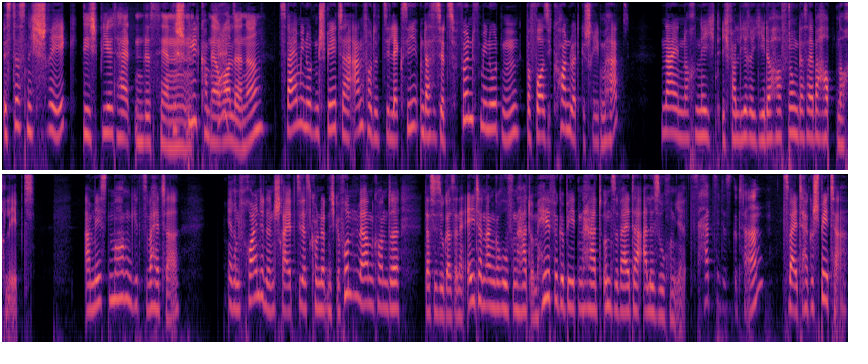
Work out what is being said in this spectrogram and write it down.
Ist das nicht schräg? Sie spielt halt ein bisschen sie spielt komplett. eine Rolle, ne? Zwei Minuten später antwortet sie Lexi, und das ist jetzt fünf Minuten, bevor sie Conrad geschrieben hat. Nein, noch nicht. Ich verliere jede Hoffnung, dass er überhaupt noch lebt. Am nächsten Morgen geht's weiter. Ihren Freundinnen schreibt sie, dass Conrad nicht gefunden werden konnte, dass sie sogar seine Eltern angerufen hat, um Hilfe gebeten hat und so weiter. Alle suchen jetzt. Hat sie das getan? Zwei Tage später.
